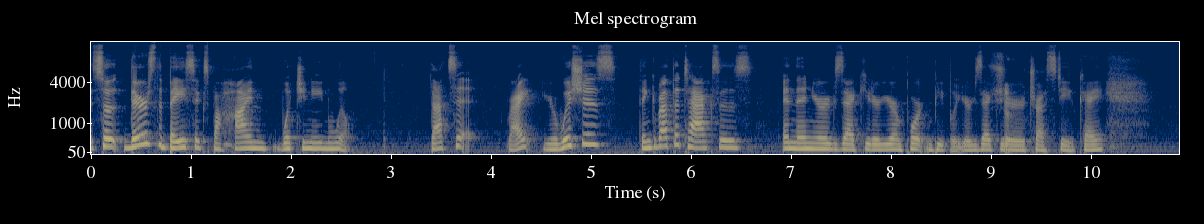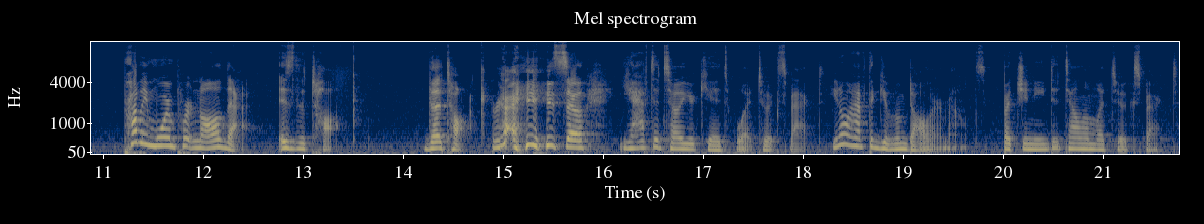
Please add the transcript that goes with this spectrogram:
So there's the basics behind what you need in will. That's it, right? Your wishes, think about the taxes, and then your executor, your important people, your executor, Sure. your trustee, okay? Probably more important than all of that is the talk. The talk, right? so you have to tell your kids what to expect. You don't have to give them dollar amounts, but you need to tell them what to expect.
